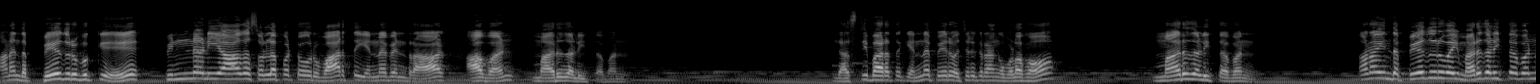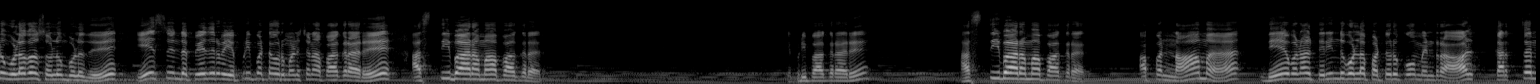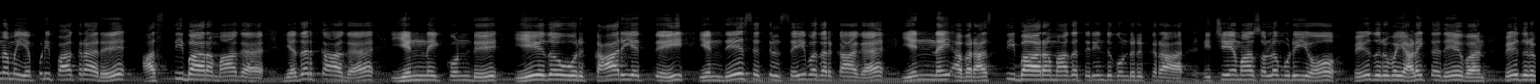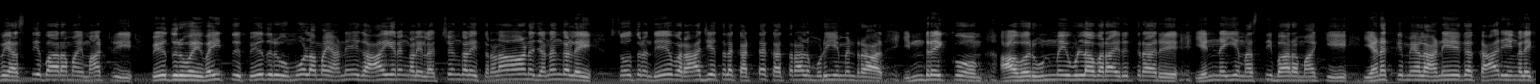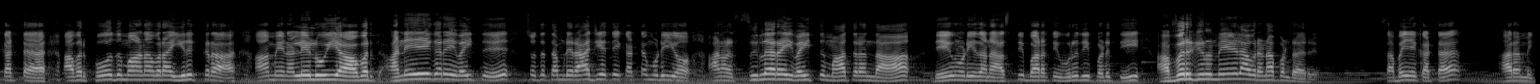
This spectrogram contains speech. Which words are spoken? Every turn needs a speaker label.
Speaker 1: ஆனால் இந்த பேதுருவுக்கு பின்னணியாக சொல்லப்பட்ட ஒரு வார்த்தை என்னவென்றால் அவன் மறுதளித்தவன். இந்த அஸ்திபாரத்துக்கு என்ன பேர் வச்சிருக்கிறாங்க உலகம்? மறுதளித்தவன். ஆனா இந்த பேதுருவை மறுதளித்தவன் உலகம் சொல்லும் பொழுது இயேசு இந்த பேதுருவை எப்படிப்பட்ட ஒரு மனுஷனா பார்க்கறாரு? அஸ்திபாரமா பாக்குறாரு எப்படி பாக்குறாரு அஸ்திபாரமா பாக்குறாரு அப்ப நாம தேவனால் தெரிந்து கொள்ளப்பட்டிருக்கோம் என்றால் கர்த்தர் நம்ம எப்படி பார்க்கறாரு? அஸ்திபாரமாக எதற்காக? என்னை கொண்டு ஏதோ ஒரு காரியத்தை என் தேசத்தில் செய்வதற்காக என்னை அவர் அஸ்திபாரமாக தெரிந்து கொண்டிருக்கிறார். நிச்சயமா சொல்ல முடியும் பேதுருவை அழைத்த தேவன் பேதுருவை அஸ்திபாரமாய் மாற்றி பேதுருவை வைத்து பேதுருவு மூலமாய் அநேக ஆயிரங்களை லட்சங்களை திரளான ஜனங்களை ஸ்தோத்திரம் தேவ ராஜ்யத்தில் கட்ட கத்தரால் முடியும் என்றால் இன்றைக்கும் அவர் உண்மை உள்ளவராய் இருக்கிறாரு. என்னையும் அஸ்திபாரமாக்கி எனக்கு மேல அநேக காரியங்களை கட்ட அவர் போதுமானவராய் இருக்கிறார். ஆமே நல்லூயா அவர் அநேகரை வைத்து சொத்த தம்முடைய ராஜ்யத்தை கட்ட முடியும். ஆனால் சிலரை வைத்து மாத்திரம்தான் தேவனுடையதான அஸ்திபாரத்தை உறுதிப்படுத்தி அவர்கள் மேல அவர் என்ன பண்றாரு? சபையை கட்ட ஆரம்பி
